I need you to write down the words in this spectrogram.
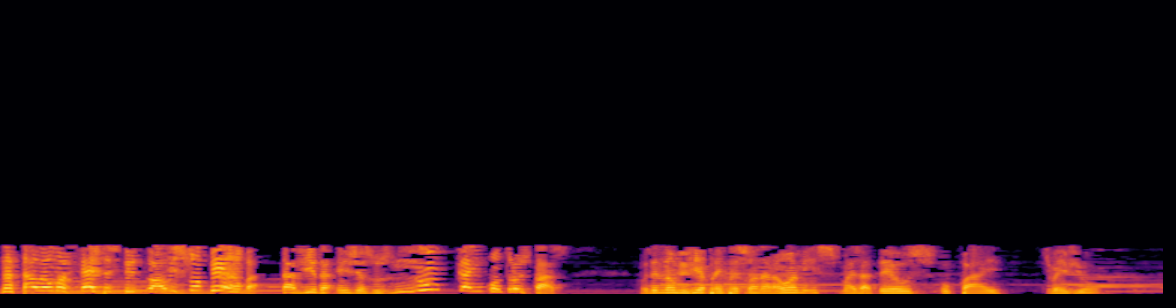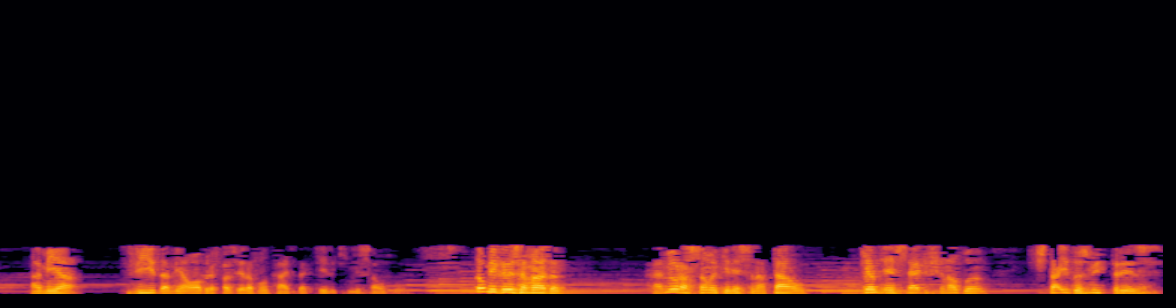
Natal é uma festa espiritual e soberba da vida em Jesus. Nunca encontrou espaço. Pois ele não vivia para impressionar a homens, mas a Deus, o Pai, que o enviou. A minha vida, a minha obra é fazer a vontade daquele que me salvou. Então, minha igreja amada, a minha oração aqui nesse Natal, que antecede o final do ano, está aí 2013.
